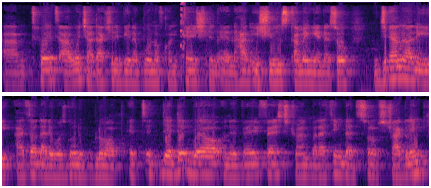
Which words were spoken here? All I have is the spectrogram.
um, Twitter, which had actually been a bone of contention and had issues coming in. And so generally, I thought that it was going to blow up. It, it, they did well on the very first run, but I think that's sort of struggling.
